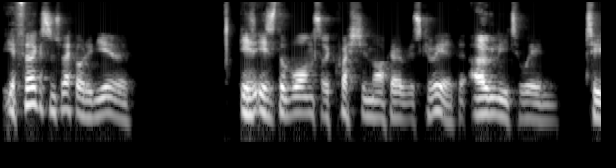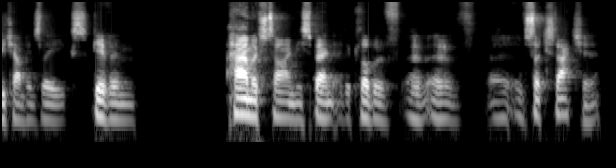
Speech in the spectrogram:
yeah, Ferguson's record in Europe is, is the one sort of question mark over his career that only to win two Champions Leagues, given how much time he spent at a club of of, of, uh, of such stature.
